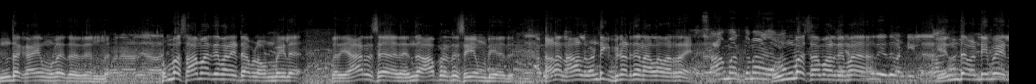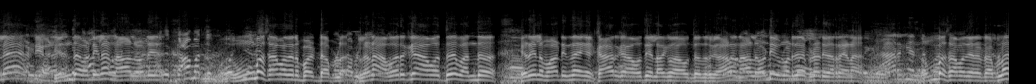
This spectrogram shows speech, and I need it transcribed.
எந்த காயமும் இல்லை இது இல்லை. ரொம்ப சாமர்த்தியமாக ஆயிட்டாப்ல உண்மையில். வேறு யாரும் செ- எந்த ஆப்ரேட்டரும் செய்ய முடியாது. ஆனால் நாலு வண்டிக்கு பின்னாடி தான் நான் வர்றேன். சாமர்த்தியமா ரொம்ப சாமர்த்தியமாக எந்த வண்டியுமே இல்லை. எந்த வண்டியில நாலு வண்டி ரொம்ப சமாதானம் பட்டாப்ல இல்லைன்னா அவருக்கும் ஆபத்து வந்த இடையில மாட்டிருந்தா எங்க காருக்கு ஆபத்து எல்லாருக்கும் ஆபத்து வந்திருக்கு ஆனா நாலு வண்டி முன்னாடி தான் பின்னாடி வர்றேன் நான். ரொம்ப சமாதானப்பட்டாப்ல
